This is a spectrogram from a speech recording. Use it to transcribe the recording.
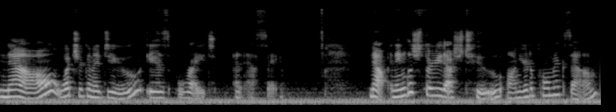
now what you're gonna do is write an essay. Now in English 30-2 on your diploma exam,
